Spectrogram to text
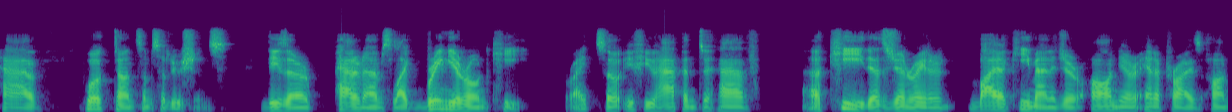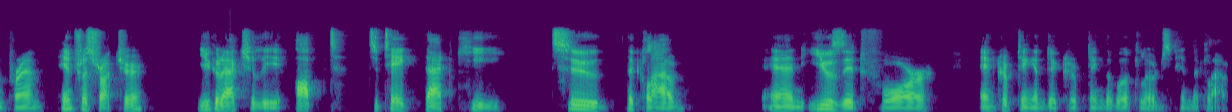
have worked on some solutions. These are paradigms like bring your own key, right? So if you happen to have a key that's generated by a key manager on your enterprise on prem infrastructure, you could actually opt to take that key to the cloud and use it for encrypting and decrypting the workloads in the cloud.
